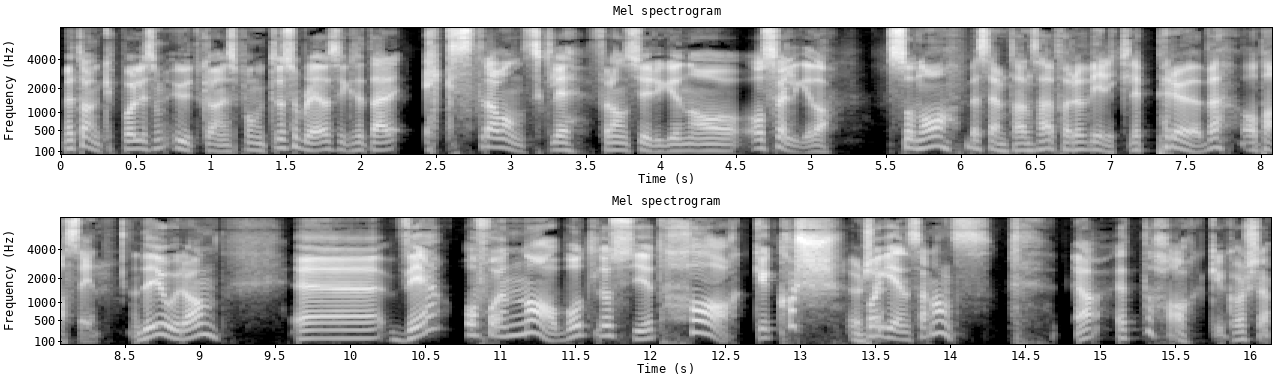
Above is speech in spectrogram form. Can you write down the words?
med tanke på liksom utgangspunktet, så ble det sikkert dette ekstra vanskelig for Hans Jørgen å, å svelge, da. Så nå bestemte han seg for å virkelig prøve å passe inn. Det gjorde han eh, ved å få en nabo til å sy et hakekors på Unnskyld? genseren hans. Ja, et hakekors, ja.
